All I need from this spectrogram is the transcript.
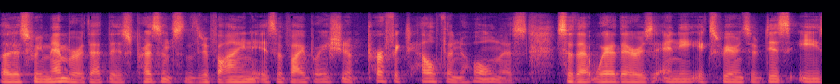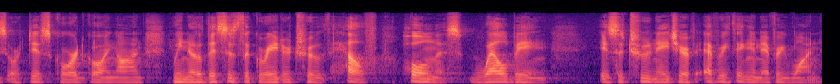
Let us remember that this presence of the divine is a vibration of perfect health and wholeness, so that where there is any experience of dis-ease or discord going on, we know this is the greater truth, health, wholeness, well-being, is the true nature of everything and everyone.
